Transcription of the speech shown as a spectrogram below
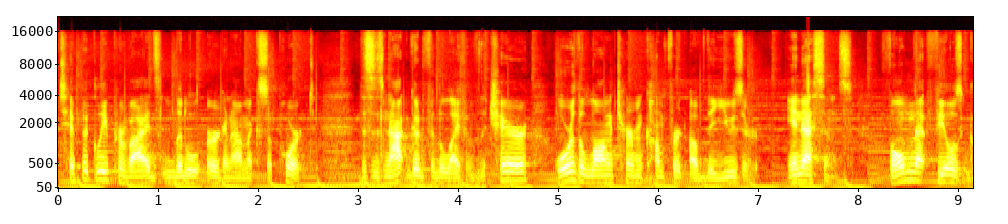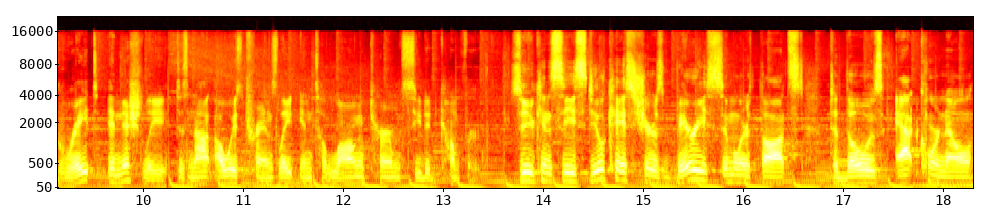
typically provides little ergonomic support. This is not good for the life of the chair or the long-term comfort of the user. In essence, foam that feels great initially does not always translate into long-term seated comfort. So you can see Steelcase shares very similar thoughts to those at Cornell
